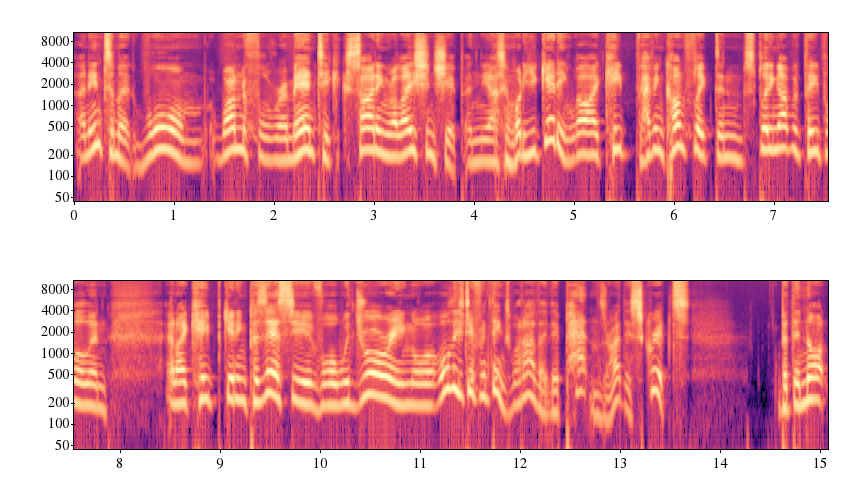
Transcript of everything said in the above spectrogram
an intimate, warm, wonderful, romantic, exciting relationship." And you ask them, "What are you getting?" Well, I keep having conflict and splitting up with people, and and I keep getting possessive or withdrawing or all these different things. What are they? They're patterns, right? They're scripts but they're not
